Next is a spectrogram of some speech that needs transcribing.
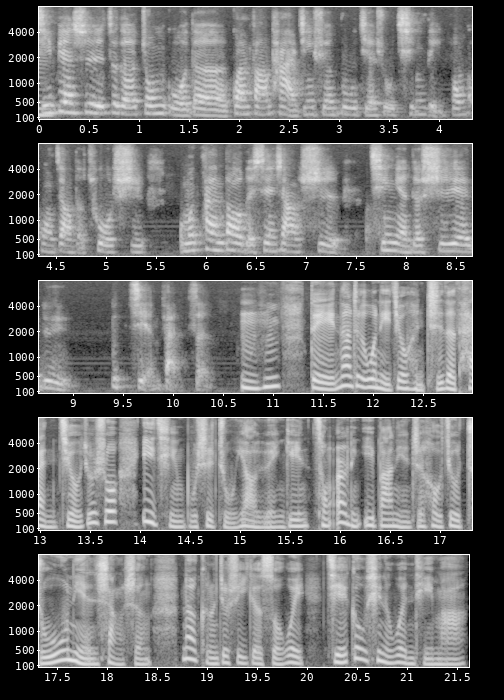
即便是这个中国的官方他已经宣布结束清零封控这样的措施，我们看到的现象是青年的失业率不减反增。嗯哼，对，那这个问题就很值得探究，就是说疫情不是主要原因，从二零一八年之后就逐年上升，那可能就是一个所谓结构性的问题吗？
